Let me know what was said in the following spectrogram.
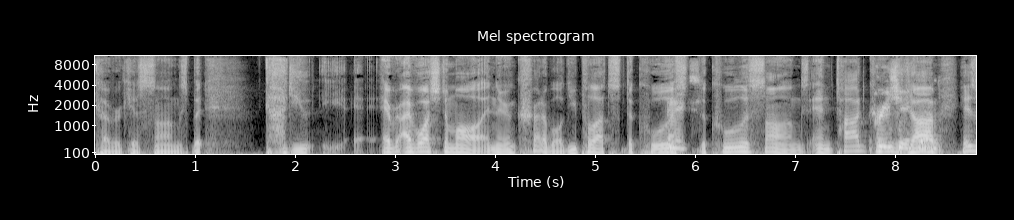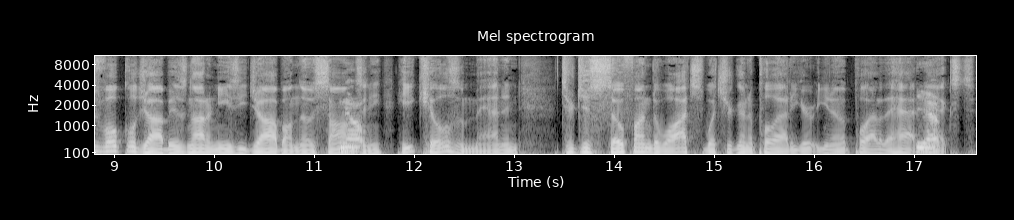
cover Kiss songs, but God, you. Every, I've watched them all, and they're incredible. You pull out the coolest, Thanks. the coolest songs. And Todd Appreciate job, that. his vocal job, is not an easy job on those songs, No. and he he kills them, man. And they're just so fun to watch. What you're going to pull out of your, you know, pull out of the hat Yep. next.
